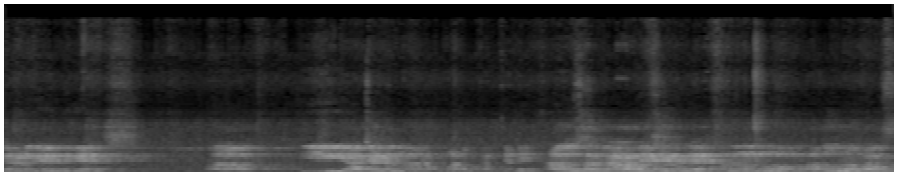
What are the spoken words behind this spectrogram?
ಮೆರವಣಿಗೆಯೊಂದಿಗೆ ಆ, ಈ ಆಚರಣೆಯನ್ನು ಮಾಡ್ಬೇಕಂತೇಳಿ ಅದು ಸರ್ಕಾರ ಆದೇಶ ಏನಿದೆ ಅದನ್ನು ಅದು ಕೂಡ ಪಾಲಿಸಿ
